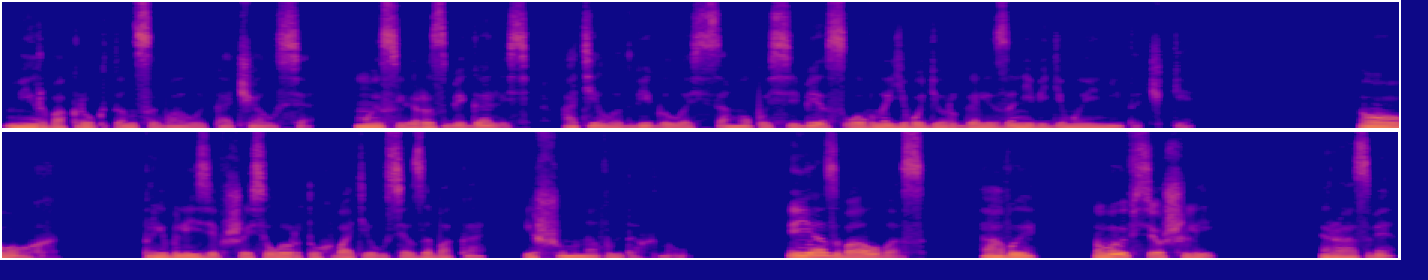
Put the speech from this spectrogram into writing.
Мир вокруг танцевал и качался, мысли разбегались, а тело двигалось само по себе, словно его дергали за невидимые ниточки. «Ох!» Приблизившись, лорд ухватился за бока и шумно выдохнул. «Я звал вас, а вы... вы все шли?» «Разве?»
